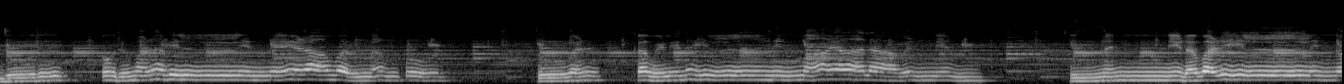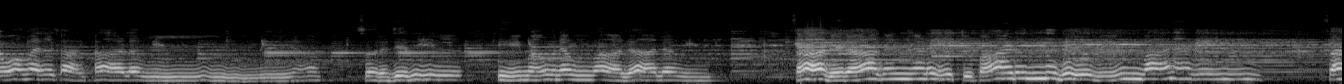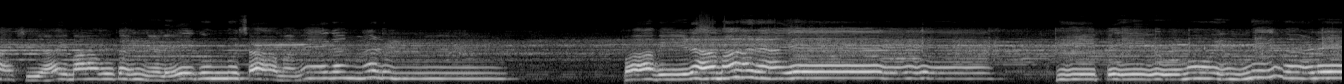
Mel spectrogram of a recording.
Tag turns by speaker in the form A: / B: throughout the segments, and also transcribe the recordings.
A: ദൂരെ ഒരു മഴവിൽ നിന്നേഴാം വർണം പോൽ. തൂവൾ കവിളിനയിൽ നിന്മായാലാവണ്യം ഇന്നിടവഴിയിൽ നിന്നോമൽ കാൽത്താളം. നീയാം സ്വരജതിയിൽ ഈ മൗനം വാചാലം. സാഗരാഗങ്ങളേറ്റു പാടുന്നു ഭൂമിയും വാനവും. സാക്ഷിയായി മാവുകങ്ങളേകുന്നു ശ്യാമമേഘങ്ങളും പാവീഴമഴയേ ഈ പെയ്യുമോ എന്നിവളെ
